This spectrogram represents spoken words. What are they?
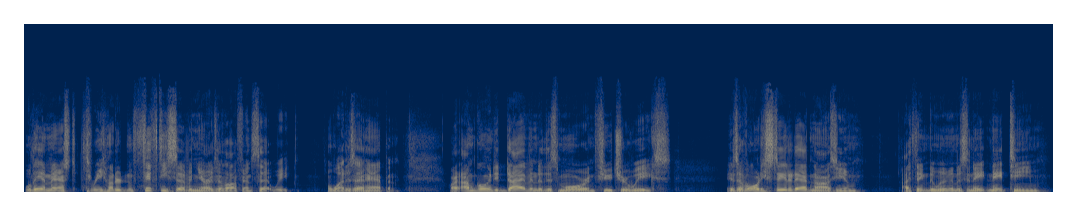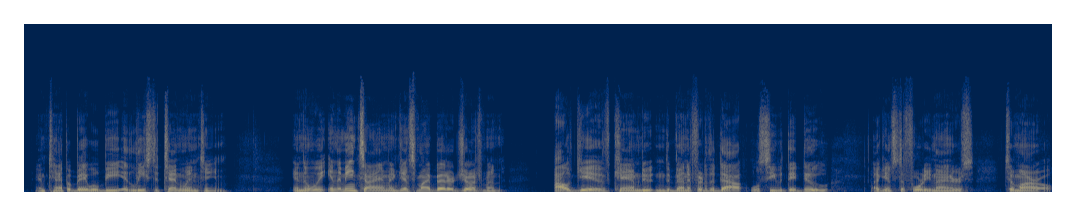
well, they amassed 357 yards of offense that week. Why does that happen? All right, I'm going to dive into this more in future weeks. As I've already stated ad nauseum, I think New England is an 8 and 8 team, and Tampa Bay will be at least a 10 win team. In the, in the meantime, against my better judgment, I'll give Cam Newton the benefit of the doubt. We'll see what they do against the 49ers tomorrow.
